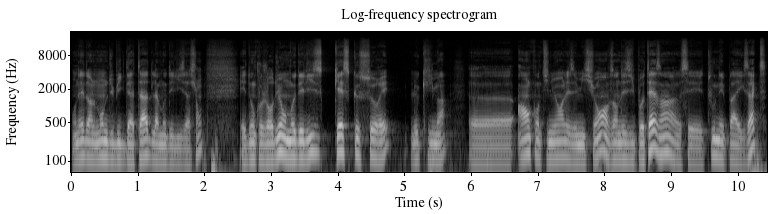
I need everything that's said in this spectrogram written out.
On est dans le monde du big data, de la modélisation, et donc aujourd'hui on modélise qu'est-ce que serait le climat euh, en continuant les émissions, en faisant des hypothèses. Hein, tout n'est pas exact.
